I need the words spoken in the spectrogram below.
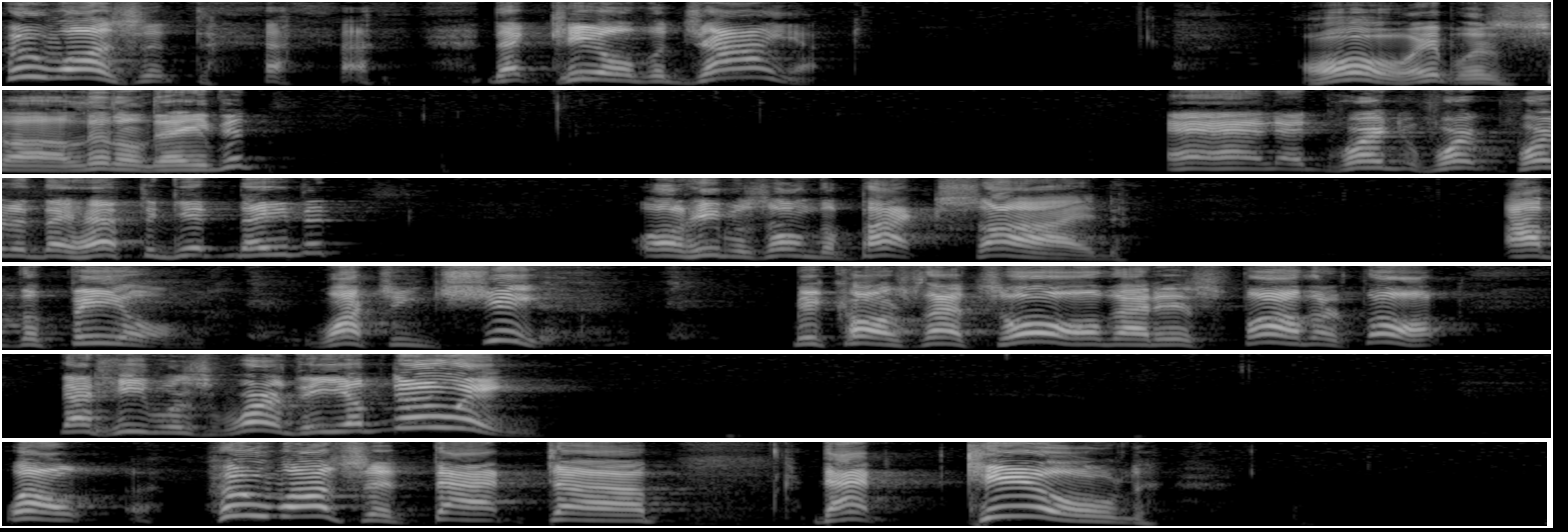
Who was it that killed the giant? Oh, it was uh, little David. And where, where, where did they have to get David? Well, he was on the back side of the field watching sheep because that's all that his father thought that he was worthy of doing. Well, who was it that, uh, that killed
